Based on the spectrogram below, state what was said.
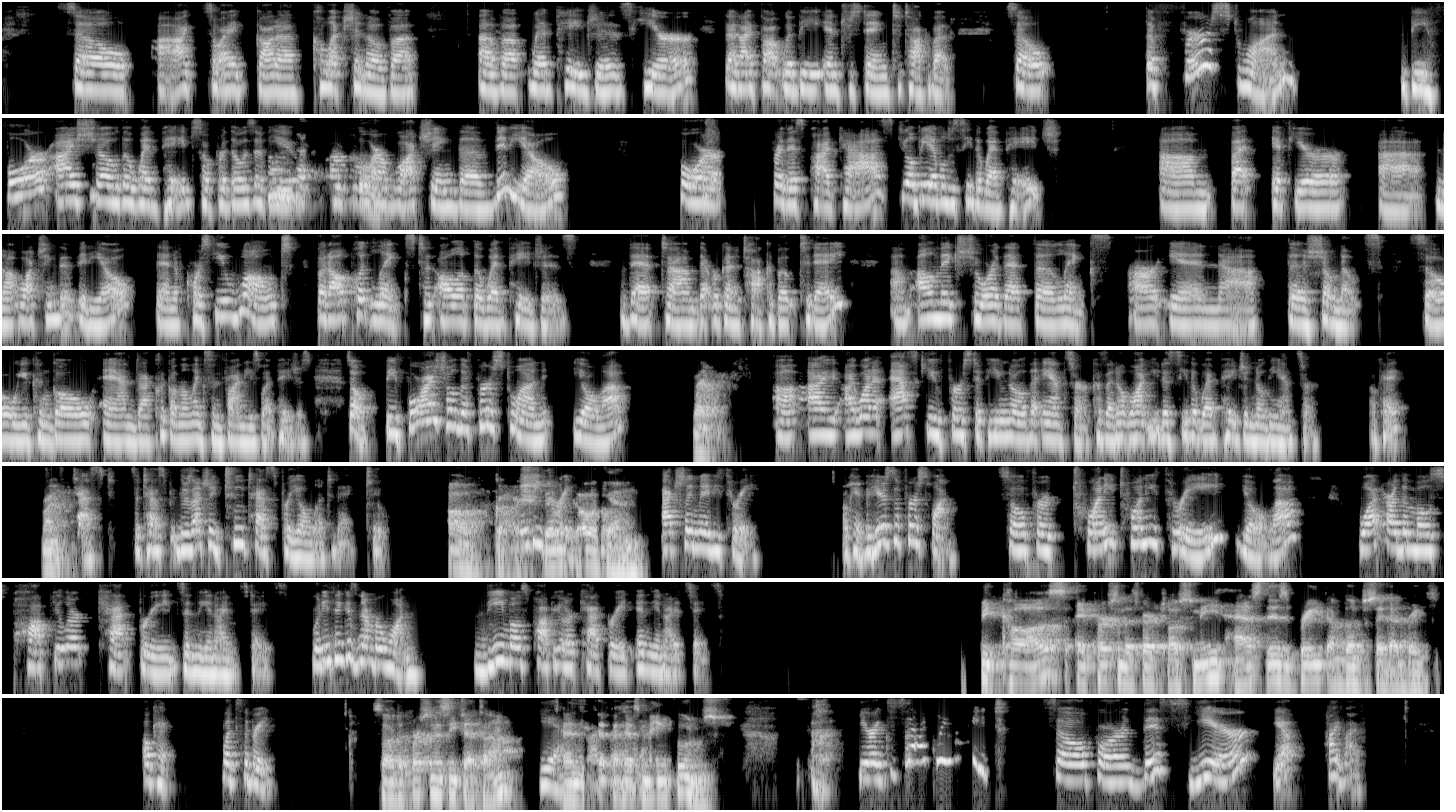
So I so I got a collection of uh of uh, web pages here that I thought would be interesting to talk about. So, the first one, before I show the web page, so for those of you who are watching the video for for this podcast, you'll be able to see the web page. Um, but if you're uh, not watching the video, then of course you won't. But I'll put links to all of the web pages that um, that we're going to talk about today. Um, I'll make sure that the links are in uh, the show notes. So you can go and uh, click on the links and find these web pages. So before I show the first one, Jolle, Right. uh, I I want to ask you first if you know the answer because I don't want you to see the web page and know the answer. Okay, Right. test. It's a test. There's actually two tests for Jolle today. Two, Oh gosh, Maybe there we three. go again. actually maybe three. Okay, but here's the first one. So for 2023, Jolle, what are the most popular cat breeds in the United States? What do you think is number one? The most popular cat breed in the United States. Because a person that's very close to me has this breed, I'm going to say that breed. Okay, what's the breed? So the person is Iveta, Yes, and I've Iveta has. Maine Coons. You're exactly right. So for this year, yep, high five.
